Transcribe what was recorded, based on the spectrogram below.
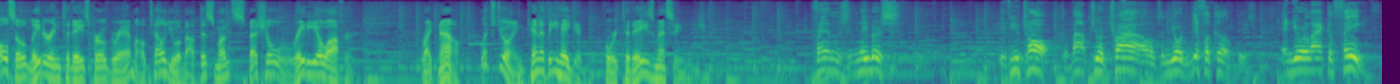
Also, later in today's program, I'll tell you about this month's special radio offer. Right now, let's join Kenneth E. Hagin for today's message. Friends and neighbors, if you talk about your trials and your difficulties and your lack of faith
